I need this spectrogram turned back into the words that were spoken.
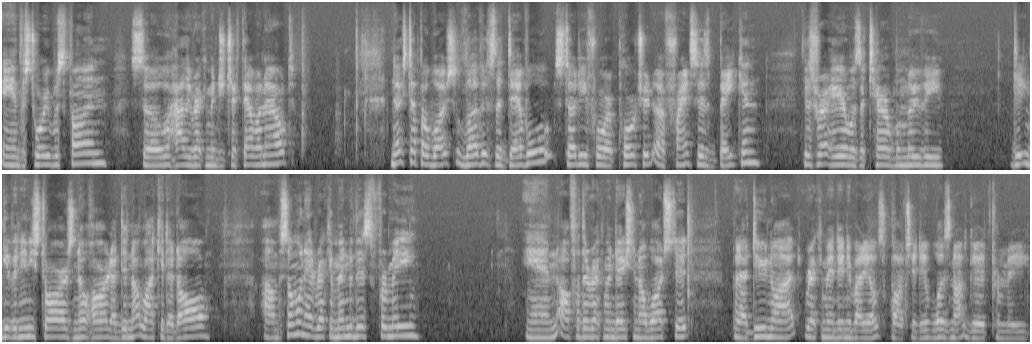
and the story was fun so highly recommend you check that one out. Next up I watched Love is the Devil, Study for a Portrait of Francis Bacon. This right here was a terrible movie. Didn't give it any stars, no heart. I did not like it at all. Um, someone had recommended this for me, and off of their recommendation, I watched it. But I do not recommend anybody else watch it. It was not good for me.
